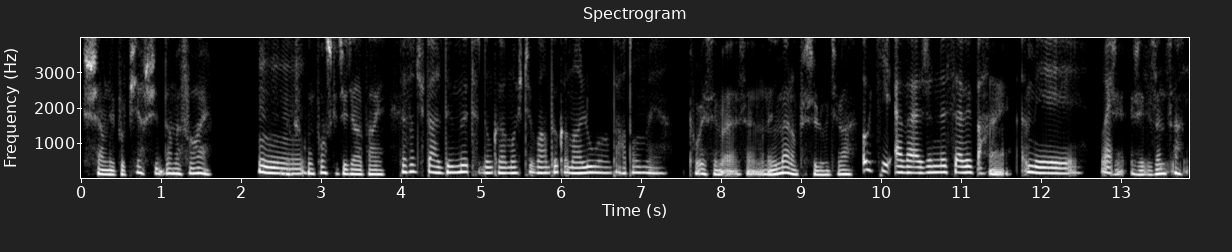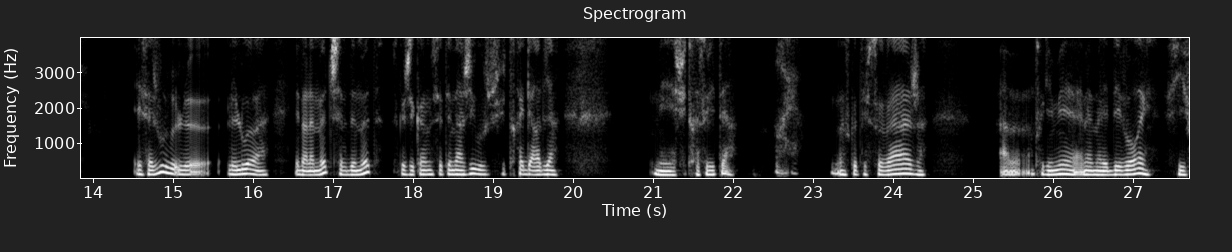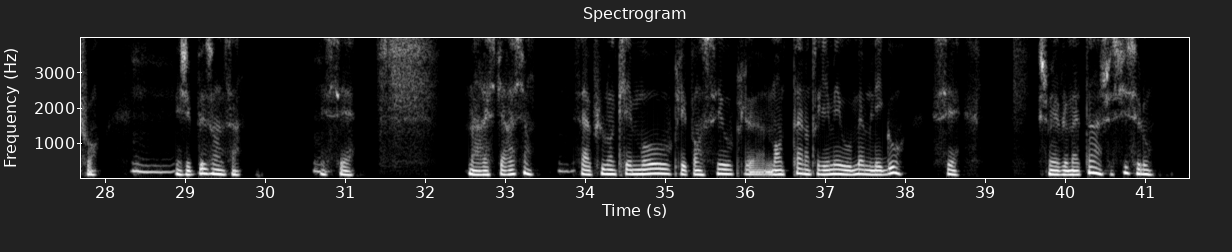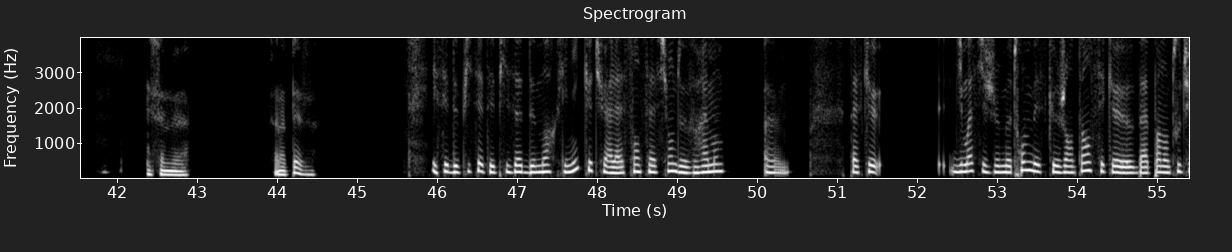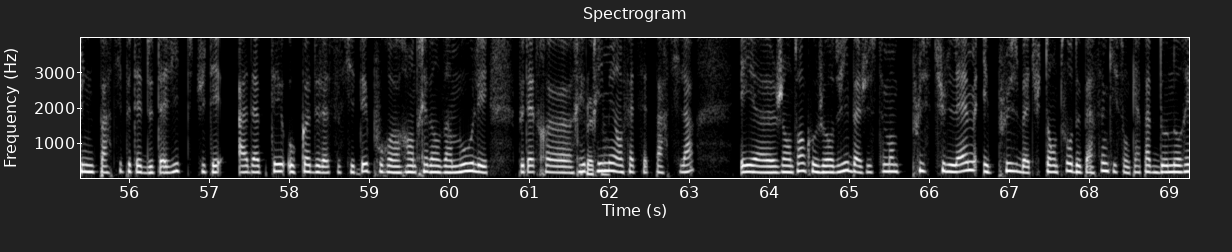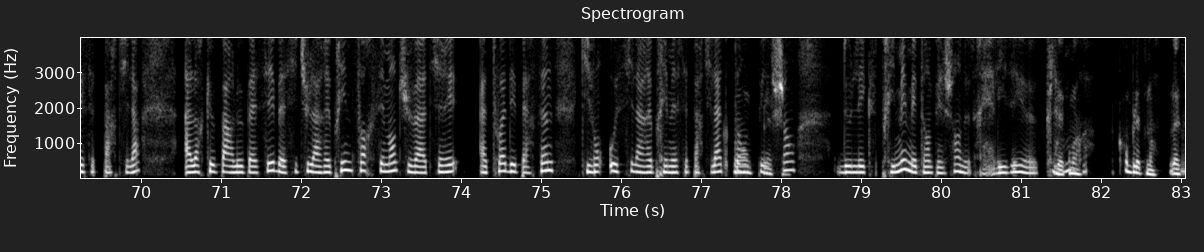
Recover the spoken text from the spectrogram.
Je ferme les paupières, je suis dans ma forêt. Je hmm. comprends ce que tu veux dire à Paris. De toute façon, tu parles de meute, donc euh, moi, je te vois un peu comme un loup, hein, pardon, mais... Ouais, c'est mon animal en plus, le loup, tu vois. Ok, ah bah, je ne le savais pas. Mais, ouais. J'ai besoin de ça. Et ça joue le, le, loup euh, est dans la meute, chef de meute, parce que j'ai quand même cette énergie où je suis très gardien mais je suis très solitaire. Ouais. Dans ce côté sauvage, entre guillemets, même aller dévorer s'il faut. Mmh. Mais j'ai besoin de ça. Mmh. Et c'est ma respiration. Mmh. Ça va plus loin que les mots, ou que les pensées, ou que le mental, entre guillemets, ou même l'ego. C'est, je me lève le matin, je suis ce loup. Et ça me, ça m'apaise. Et c'est depuis cet épisode de mort clinique que tu as la sensation de vraiment euh, parce que dis-moi si je me trompe, mais ce que j'entends, c'est que bah, pendant toute une partie peut-être de ta vie, tu t'es adapté au code de la société pour euh, rentrer dans un moule et peut-être euh, réprimer en fait cette partie-là. Et euh, j'entends qu'aujourd'hui, bah justement, plus tu l'aimes et plus bah tu t'entoures de personnes qui sont capables d'honorer cette partie-là. Alors que par le passé, bah si tu la réprimes, forcément tu vas attirer à toi des personnes qui vont aussi la réprimer cette partie-là, t'empêchant de l'exprimer, mais t'empêchant de te réaliser euh, clairement. Quoi. Complètement. Là,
